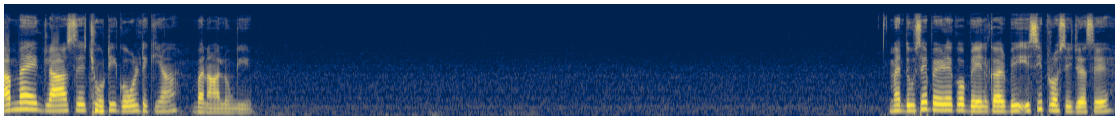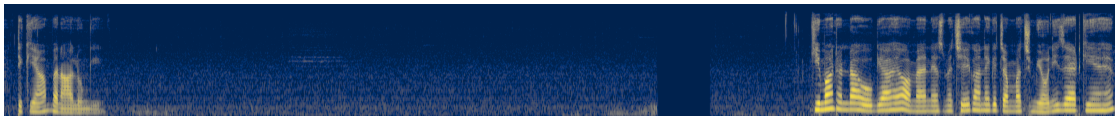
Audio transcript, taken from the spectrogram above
अब मैं एक ग्लास से छोटी गोल टिक्कियाँ बना लूँगी। मैं दूसरे पेड़े को बेलकर भी इसी प्रोसीजर से टिक्कियाँ बना लूँगी। कीमा ठंडा हो गया है और मैंने इसमें छः खाने के चम्मच म्योनीज ऐड किए हैं।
